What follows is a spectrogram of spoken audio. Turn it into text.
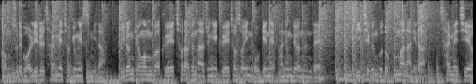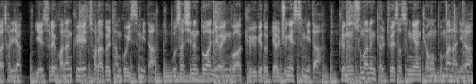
검술의 원리를 삶에 적용했습니다. 이런 경험과 그의 철학은 나중에 그의 저서인 오겐에 반영되었는데 이 책은 무도뿐만 아니라 삶의 지혜와 전략, 예술에 관한 그의 철학을 담고 있습니다. 무사시는 또한 여행과 교육에도 열중했습니다. 그는 수많은 결투에서 승리한 경험뿐만 아니라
